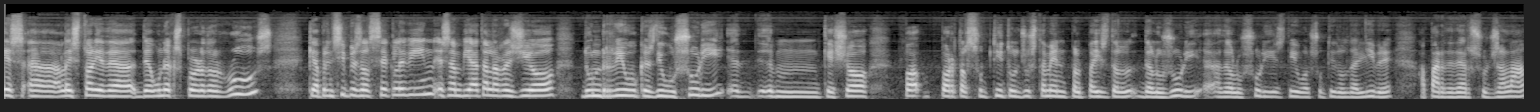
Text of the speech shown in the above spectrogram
és uh, la història d'un explorador rus que a principis del segle XX és enviat a la regió d'un riu que es diu Ussuri, eh, em, que això porta el subtítol justament pel país del, de l'Usuri, eh, de l'Usuri es diu el subtítol del llibre, a part de Der Sutzalà,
